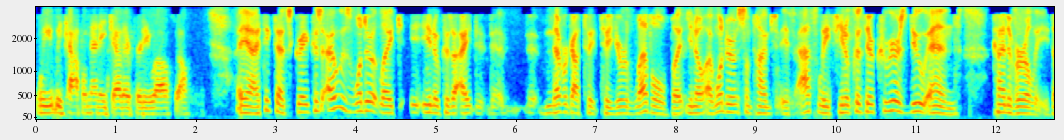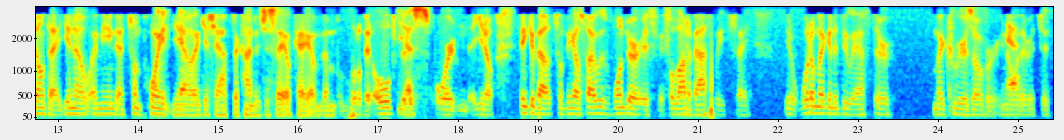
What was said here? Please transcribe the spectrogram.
we, we complement each other pretty well. So, Yeah, I think that's great because I always wonder, like, you know, because I never got to, to your level, but you know, I wonder sometimes if athletes, you know, because their careers do end kind of early, don't they? You know, I mean, at some point, you know, I guess you have to kind of just say, okay, I'm, I'm a little bit old for Yes. this sport, and you know, think about something else. So I always wonder if if a lot of athletes say, you know, what am I going to do after my career's over? You know, Yeah. whether it's it's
